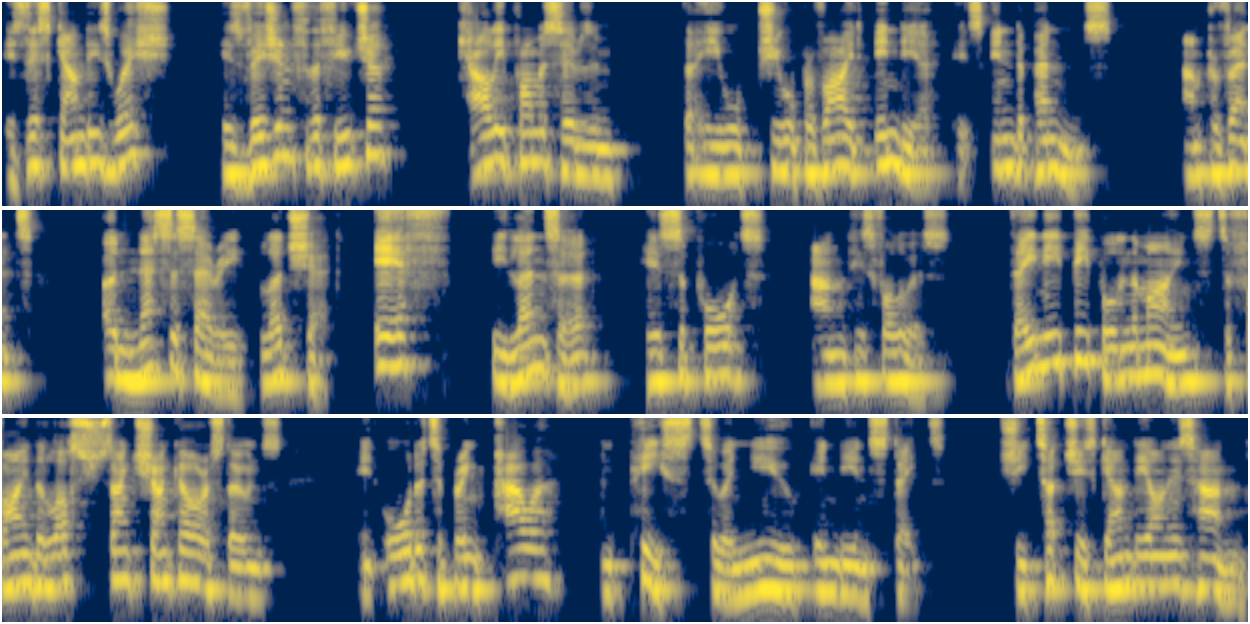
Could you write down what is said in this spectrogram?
Is this Gandhi's wish? His vision for the future? Kali promises him that he will, she will provide India its independence and prevent unnecessary bloodshed if he lends her his support and his followers. They need people in the mines to find the lost Shankara stones in order to bring power and peace to a new Indian state. She touches Gandhi on his hand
